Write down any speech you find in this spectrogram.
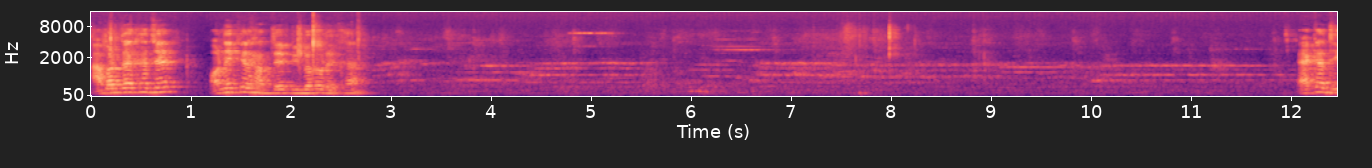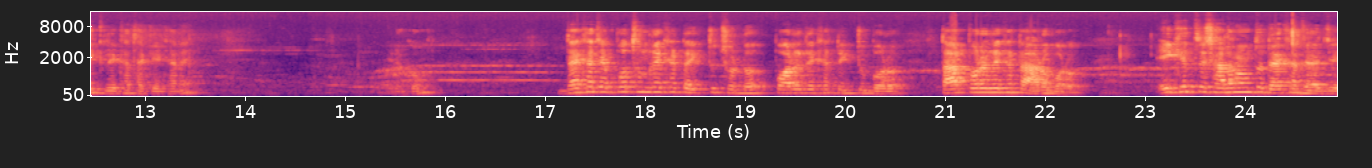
আবার দেখা যায় অনেকের হাতে বিবাহ রেখা একাধিক রেখা থাকে এখানে। এরকম। দেখা যায় প্রথম রেখাটা একটু ছোট, পরের রেখাটা একটু বড়, তারপরের রেখাটা আরও বড়। এই ক্ষেত্রে সাধারণত দেখা যায় যে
